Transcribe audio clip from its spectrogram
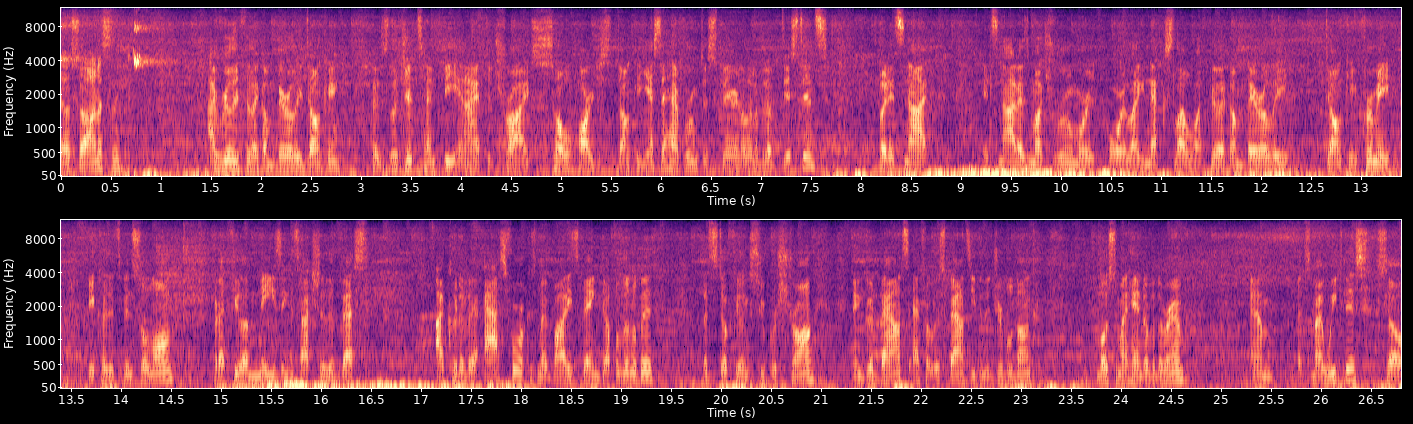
So, so honestly, I really feel like I'm barely dunking because it's legit 10 feet and I have to try so hard just to dunk it. Yes, I have room to spare and a little bit of distance, but it's not it's not as much room or, or like next level. I feel like I'm barely dunking for me because it's been so long, but I feel amazing. It's actually the best I could have asked for because my body's banged up a little bit, but still feeling super strong and good bounce, effortless bounce, even the dribble dunk, most of my hand over the rim, and it's my weakness, so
